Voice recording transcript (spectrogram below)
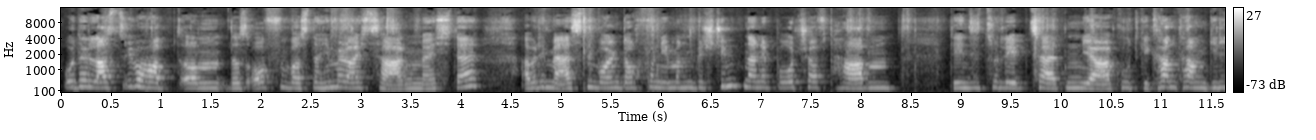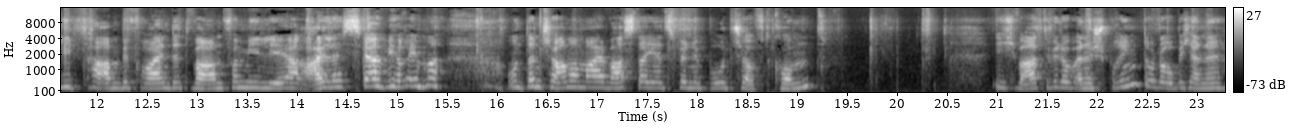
Oder lasst überhaupt ähm, das offen, was der Himmel euch sagen möchte. Aber die meisten wollen doch von jemandem bestimmten eine Botschaft haben, den sie zu Lebzeiten ja gut gekannt haben, geliebt haben, befreundet waren, Familie, alles, ja, wie auch immer. Und dann schauen wir mal, was da jetzt für eine Botschaft kommt. Ich warte wieder, ob eine springt oder ob ich eine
